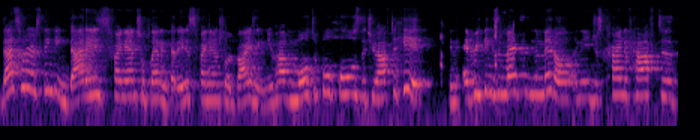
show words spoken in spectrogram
that's what I was thinking. That is financial planning. That is financial advising. You have multiple holes that you have to hit, and everything's a mess in the middle, and you just kind of have to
